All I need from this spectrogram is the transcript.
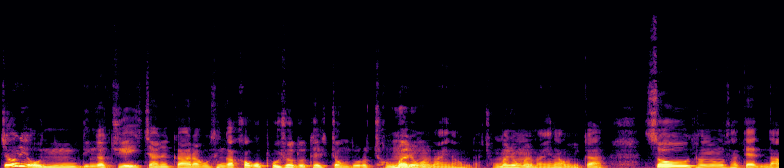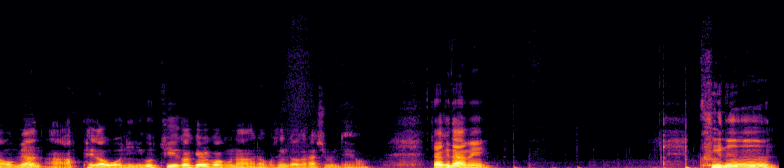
절이 어딘가 뒤에 있지 않을까라고 생각하고 보셔도 될 정도로 정말 정말 많이 나옵니다. 정말 정말 많이 나오니까 so 형용사 that 나오면 아, 앞에가 원인이고 뒤에가 결과구나라고 생각을 하시면 돼요. 자, 그 다음에 그는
